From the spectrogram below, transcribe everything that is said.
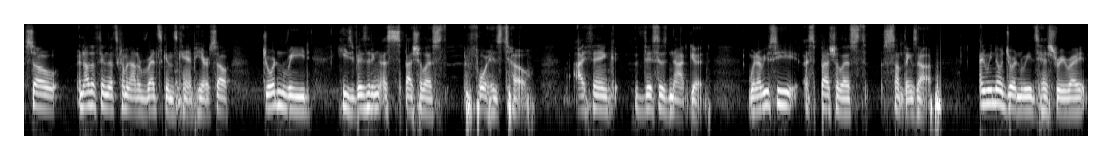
So another thing that's coming out of Redskins camp here. So Jordan Reed, he's visiting a specialist for his toe. I think this is not good. Whenever you see a specialist, something's up. And we know Jordan Reed's history, right?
